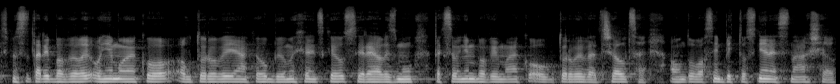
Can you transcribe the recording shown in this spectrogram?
jsme se tady bavili o něm jako autorovi nějakého biomechanického surrealismu, tak se o něm bavíme jako o autorovi vetřelce. A on to vlastně bytostně nesnášel.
